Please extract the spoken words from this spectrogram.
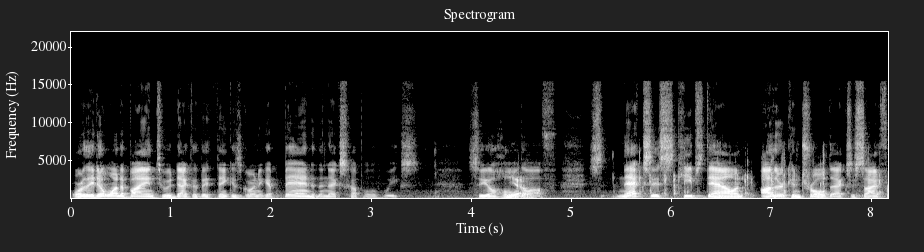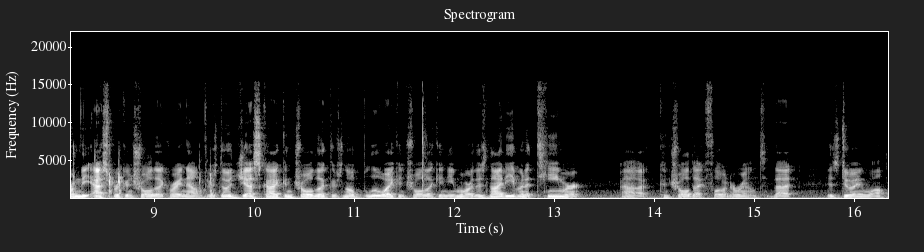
Or they don't want to buy into a deck that they think is going to get banned in the next couple of weeks. So you'll hold Yeah. off. Nexus keeps down other control decks aside from the Esper control deck right now. There's no Jeskai control deck. There's no Blue Eye control deck anymore. There's not even a Temur uh, control deck floating around that is doing well.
